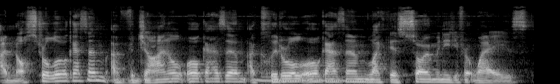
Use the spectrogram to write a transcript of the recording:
a nostril orgasm, a vaginal orgasm, a clitoral mm. orgasm. Like there's so many different ways.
